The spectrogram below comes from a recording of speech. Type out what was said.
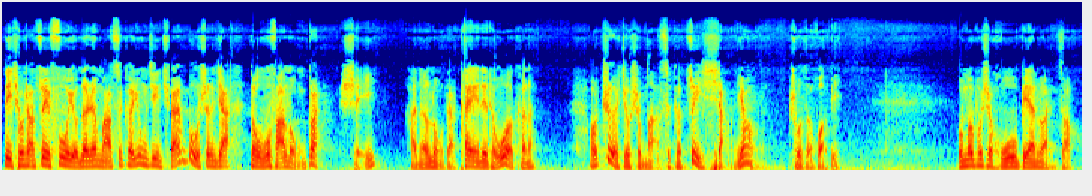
地球上最富有的人，马斯克用尽全部身家都无法垄断，谁？还能弄点 Pay Network 呢？而这就是马斯克最想要的数字货币。我们不是胡编乱造，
